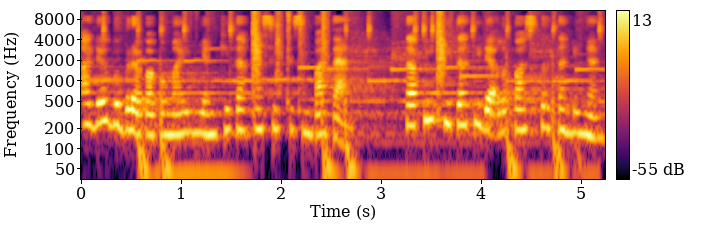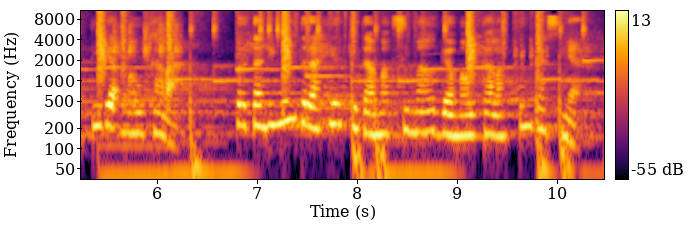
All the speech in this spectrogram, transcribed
Ada beberapa pemain yang kita kasih kesempatan. Tapi kita tidak lepas pertandingan, tidak mau kalah. Pertandingan terakhir kita maksimal gak mau kalah pungkasnya.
